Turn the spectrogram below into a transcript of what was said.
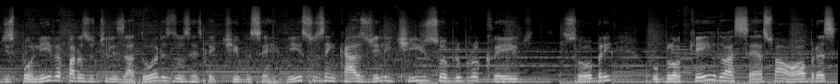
disponível para os utilizadores dos respectivos serviços em caso de litígio sobre o bloqueio, sobre o bloqueio do acesso a obras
